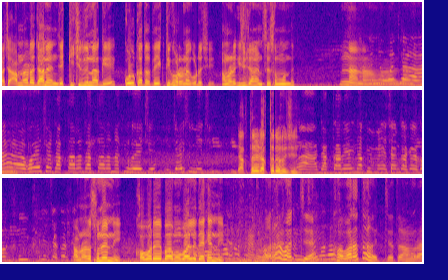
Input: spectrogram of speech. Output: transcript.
আচ্ছা আপনারা জানেন যে কিছুদিন আগে কলকাতাতে একটি ঘটনা ঘটেছে। আপনারা কিছু জানেন সে সম্বন্ধে? না না আমরা জানি হ্যাঁ, হয়েছে ডাক্তারা ডাক্তারা নাকি হয়েছে এটাই শুনেছি। ডাক্তারে ডাক্তারে হয়েছে? হ্যাঁ ডাক্তারে নাকি এখন। আপনারা শুনেননি? খবরে বা মোবাইলে দেখেননি? হচ্ছে খবরও তো হচ্ছে তো আমরা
